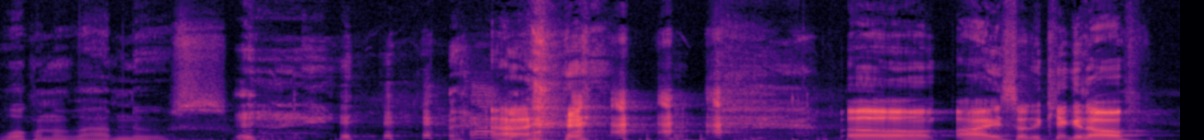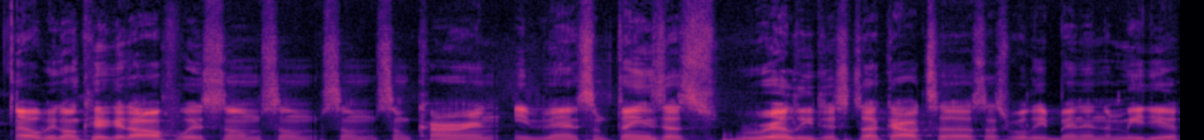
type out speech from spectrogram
Welcome to Vibe News. all, um, all right, so to kick it off, uh, we're gonna kick it off with some some some some current events, some things that's really just stuck out to us. That's really been in the media.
